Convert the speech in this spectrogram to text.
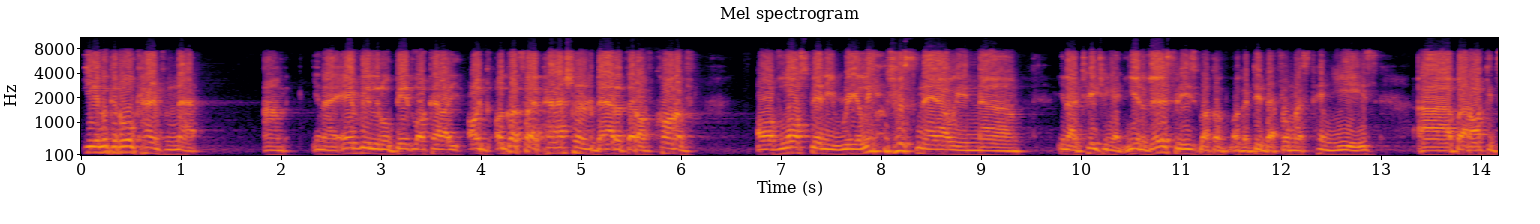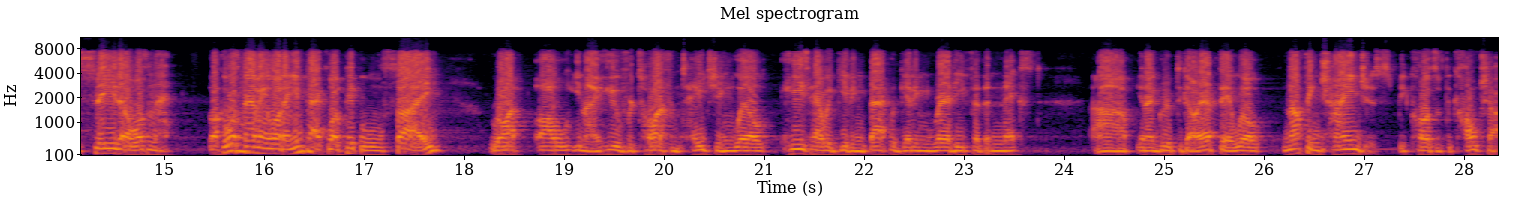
Yeah, look, it all came from that. Um, you know, every little bit. Like I, I, I got so passionate about it that I've kind of I've lost any real interest now in um, you know, teaching at universities, like I, like I did that for almost 10 years, uh, but I could see that I wasn't, like I wasn't having a lot of impact like people will say, right, oh, you know, who've retired from teaching, well, here's how we're giving back, we're getting ready for the next, uh, you know, group to go out there. Well, nothing changes because of the culture.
